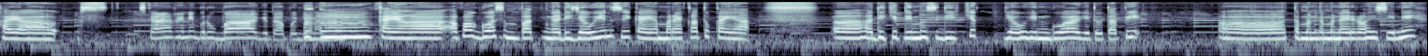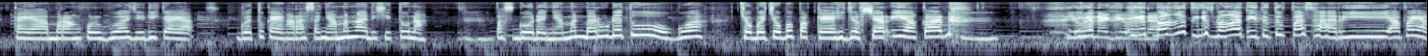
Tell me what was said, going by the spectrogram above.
kayak Sekarang Rini berubah gitu apa gimana? Mm, kayak apa gue sempat nggak dijauhin sih kayak mereka tuh kayak eh dikit demi sedikit jauhin gue gitu tapi eh teman-teman dari Rohis ini kayak merangkul gue jadi kayak gue tuh kayak ngerasa nyaman lah di situ nah Mm-mm. pas gue udah nyaman baru udah tuh gue coba-coba pakai hijab syari ya kan Mm-mm. Gimana gimana? inget banget inget banget itu tuh pas hari apa ya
